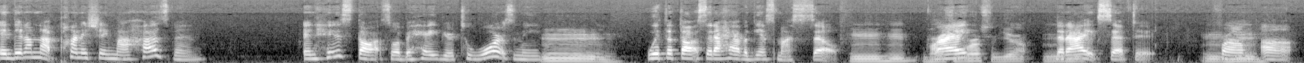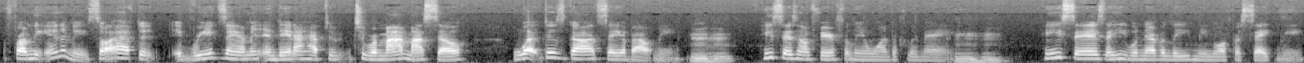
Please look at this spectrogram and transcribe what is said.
And then I'm not punishing my husband and his thoughts or behavior towards me Mm. with the thoughts that I have against myself Mm-hmm. Vice Right? versa. Yeah. that I accepted Mhm. from uh, from the enemy. So I have to re-examine, and then I have to to remind myself, what does God say about me? Mm-hmm. He says I'm fearfully and wonderfully made. Mm-hmm. He says that He will never leave me nor forsake me.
